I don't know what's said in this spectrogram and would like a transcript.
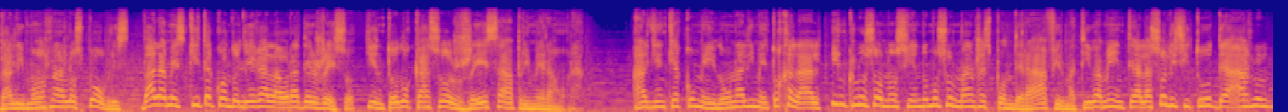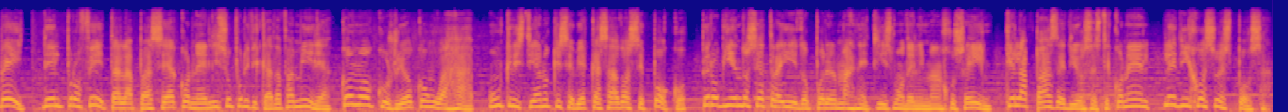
da limosna a los pobres, va a la mezquita cuando llega la hora del rezo y en todo caso reza a primera hora. Alguien que ha comido un alimento halal, incluso no siendo musulmán, responderá afirmativamente a la solicitud de Ahlul Bayt, del profeta, la paz sea con él y su purificada familia, como ocurrió con Wahab, un cristiano que se había casado hace poco, pero viéndose atraído por el magnetismo del imán Hussein, que la paz de Dios esté con él, le dijo a su esposa,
